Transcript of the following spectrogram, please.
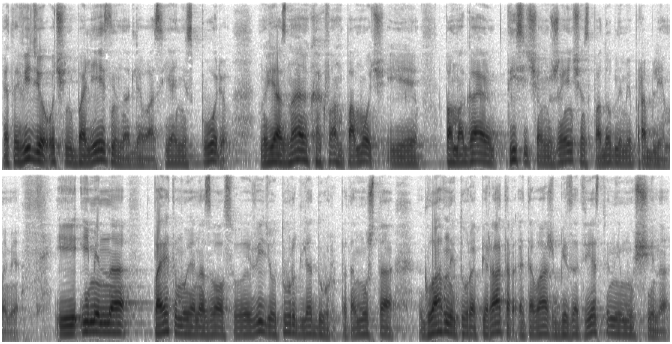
Это видео очень болезненно для вас, я не спорю, но я знаю, как вам помочь и помогаю тысячам женщин с подобными проблемами. И именно Поэтому я назвал свое видео «Тур для дур», потому что главный туроператор – это ваш безответственный мужчина,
